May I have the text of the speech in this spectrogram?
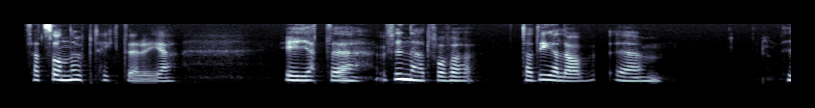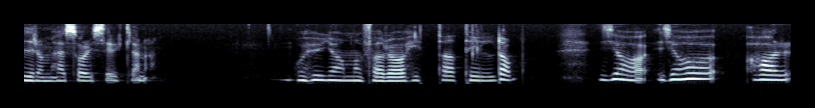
Så att sådana upptäckter är, är jättefina att få ta del av um, i de här sorgcirklarna. Och hur gör man för att hitta till dem? Ja, jag har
